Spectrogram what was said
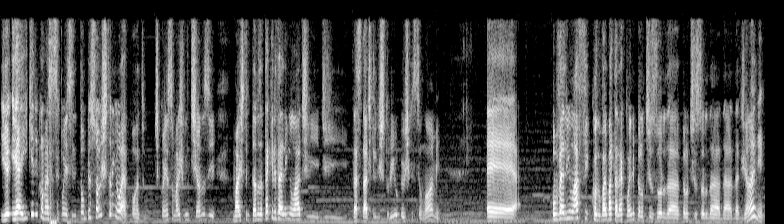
e, e aí que ele começa a ser conhecido. Então o pessoal estranhou, é, porra, tu te conheço mais de 20 anos e mais de 30 anos, até aquele velhinho lá de, de da cidade que ele destruiu, eu esqueci o nome. É, o velhinho lá, quando vai batalhar com ele pelo tesouro da, pelo tesouro da, da, da Diane,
